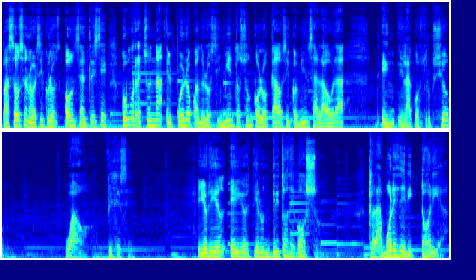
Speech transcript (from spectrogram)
pasados en los versículos 11 al 13, ¿cómo reacciona el pueblo cuando los cimientos son colocados y comienza la obra en, la construcción? ¡Wow! Fíjese. Ellos, ellos dieron gritos de gozo, clamores de victoria,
